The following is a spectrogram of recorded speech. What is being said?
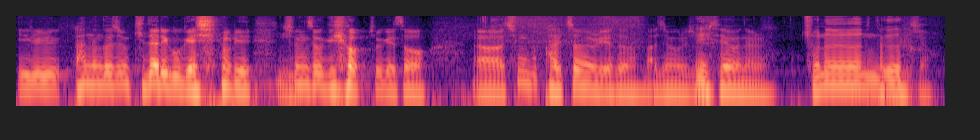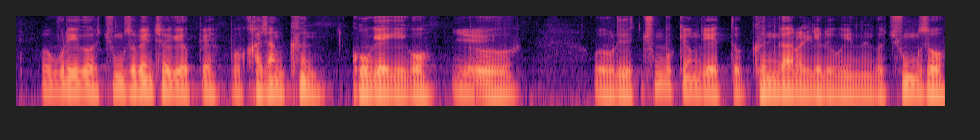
일 하는 거 좀 기다리고 계신 우리 중소기업 쪽에서 어, 충북 발전을 위해서 마지막으로 좀 예. 제언을 저는 그 부탁드리죠. 우리 그 중소벤처기업의 뭐 가장 큰 고객이고 예. 그 우리 충북 경제에 또 근간을 이루고 있는 그 중소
